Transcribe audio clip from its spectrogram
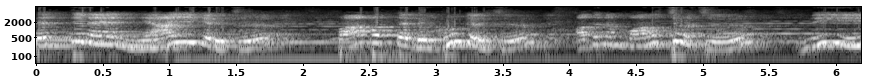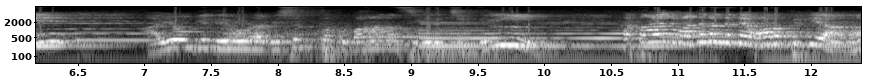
തെറ്റിനെ ന്യായീകരിച്ച് പാപത്തെ ലഘൂകരിച്ച് അതിനെ മറച്ചു വെച്ച് നീ അയോഗ്യതയോടെ വിശുദ്ധ കുർബാന സ്വീകരിച്ചെങ്കിൽ കഥാവിന്റെ വചനം തന്നെ ഓർപ്പിക്കുകയാണ്.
